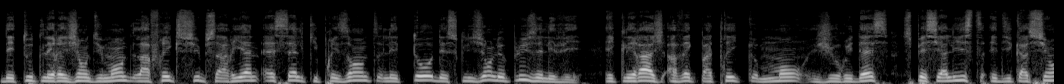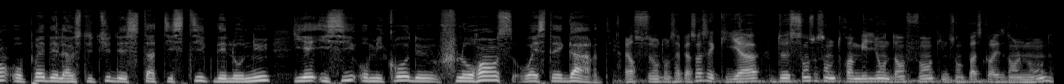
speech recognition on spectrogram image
De toutes les régions du monde, l'Afrique subsaharienne est celle qui présente les taux d'exclusion le plus élevés. Éclairage avec Patrick Montjurudes, spécialiste éducation auprès de l'Institut des statistiques de l'ONU, qui est ici au micro de Florence Westegard. Alors, ce dont on s'aperçoit, c'est qu'il y a 263 millions d'enfants qui ne sont pas scolarisés dans le monde,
